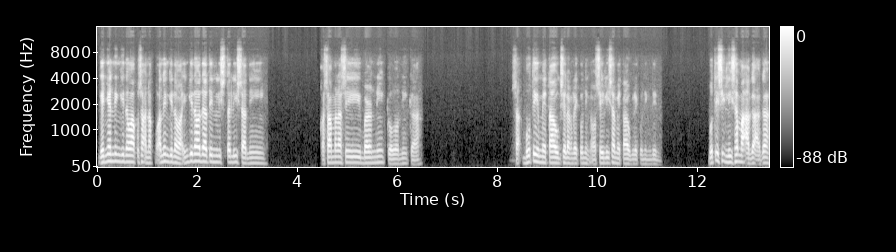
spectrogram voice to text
ganyan din ginawa ko sa anak ko. Ano yung ginawa? Yung ginawa dati ni Lista Lisa ni kasama na si Barnico, Nika. Sa, buti may tawag silang reckoning. O si Lisa may tawag reckoning din. Buti si Lisa maaga-aga.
